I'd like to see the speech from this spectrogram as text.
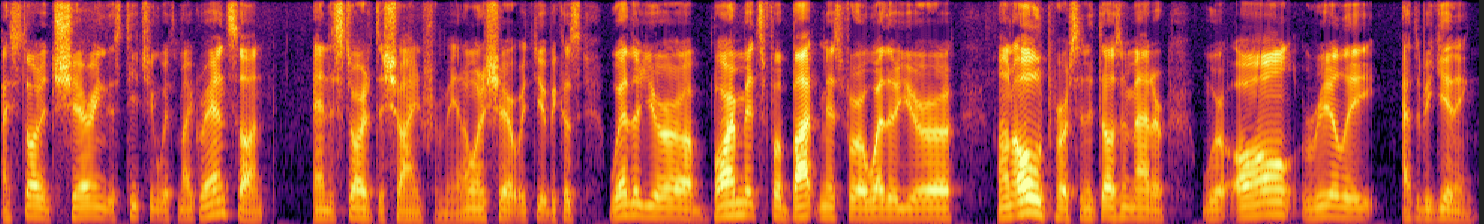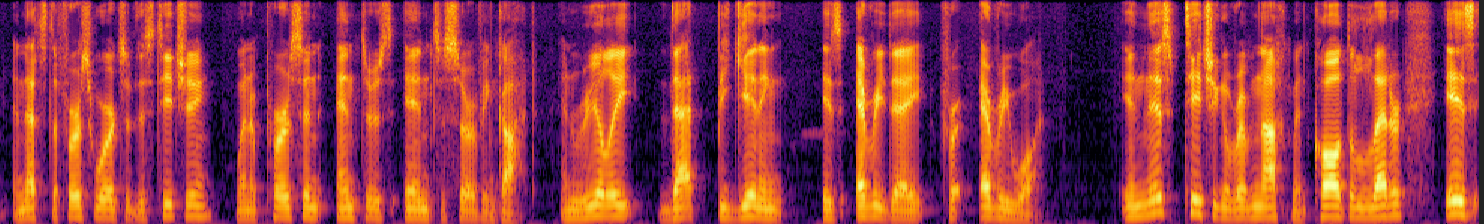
I started sharing this teaching with my grandson, and it started to shine for me. And I want to share it with you because whether you're a bar mitzvah, bat mitzvah, or whether you're an old person, it doesn't matter. We're all really at the beginning. And that's the first words of this teaching when a person enters into serving God. And really, that beginning is every day for everyone. In this teaching of Reb Nachman, called the letter, is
